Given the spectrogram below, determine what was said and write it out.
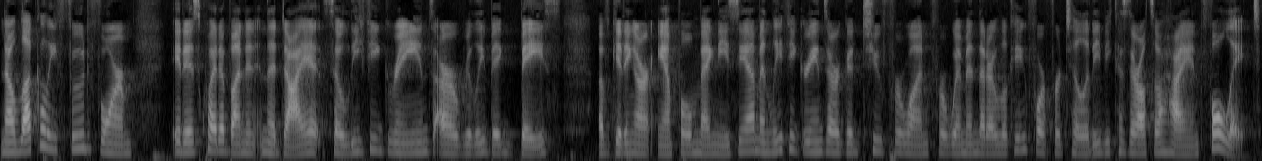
Now, luckily, food form, it is quite abundant in the diet. So, leafy greens are a really big base of getting our ample magnesium. And leafy greens are a good two for one for women that are looking for fertility because they're also high in folate.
